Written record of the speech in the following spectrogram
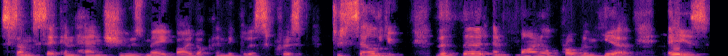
some second-hand shoes made by Dr. Nicholas Crisp to sell you. The third and final problem here is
